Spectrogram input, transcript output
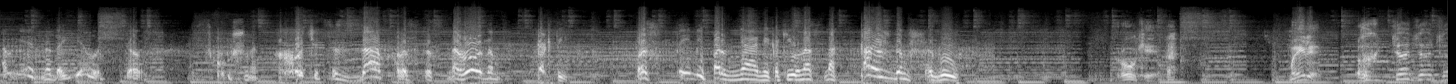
А мне надоело все. Скучно. Хочется запросто с народом, как ты. Простыми парнями, какие у нас на каждом шагу. Руки. Мыли? Ах, да, да, да.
